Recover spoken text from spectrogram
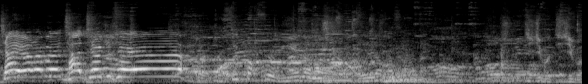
자, 여러분, 자, 채워주세요! 뒤집어, 뒤집어.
